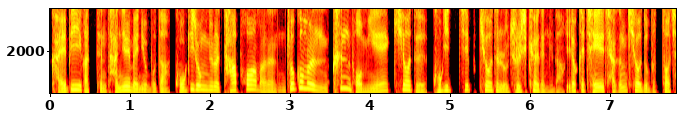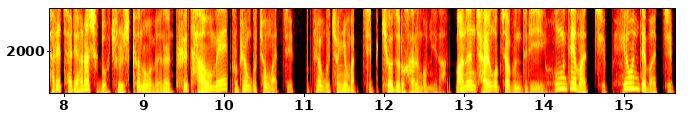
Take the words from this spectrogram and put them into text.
갈비 같은 단일 메뉴보다 고기 종류를 다 포함하는 조금은 큰 범위의 키워드 고깃집 키워드를 노출시켜야 됩니다. 이렇게 제일 작은 키워드부터 차례차례 하나씩 노출시켜 놓으면은 그 다음에 부평구청 맛집, 부평구청역 맛집 키워드로 가는 겁니다. 많은 자영업자분들이 홍대 맛집, 해운대 맛집,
